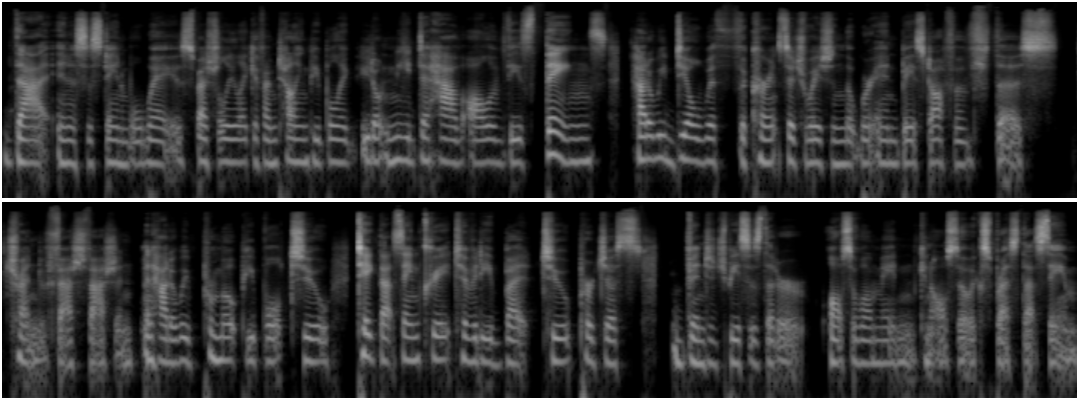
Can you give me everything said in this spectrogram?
that in a sustainable way especially like if i'm telling people like you don't need to have all of these things. How do we deal with the current situation that we're in based off of this trend of fast fashion? And how do we promote people to take that same creativity but to purchase vintage pieces that are also well made and can also express that same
